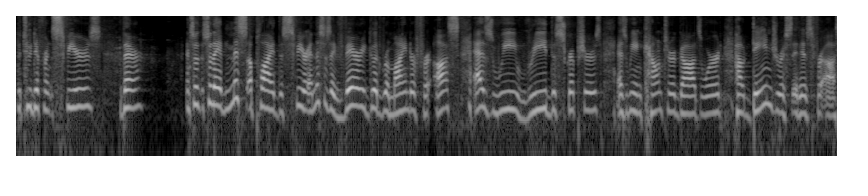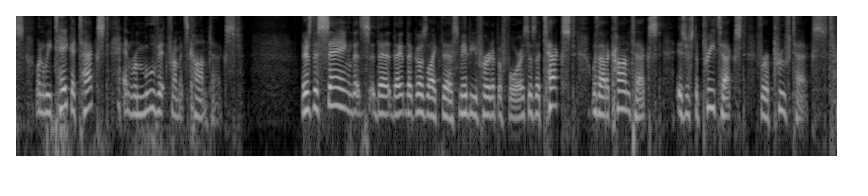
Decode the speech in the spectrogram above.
The two different spheres there? And so, so they had misapplied the sphere, and this is a very good reminder for us as we read the scriptures, as we encounter God's word, how dangerous it is for us when we take a text and remove it from its context. There's this saying that, that, that goes like this. Maybe you've heard it before. It says, A text without a context is just a pretext for a proof text.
